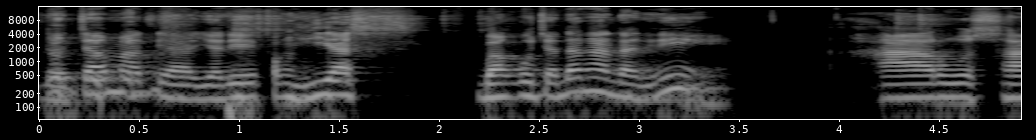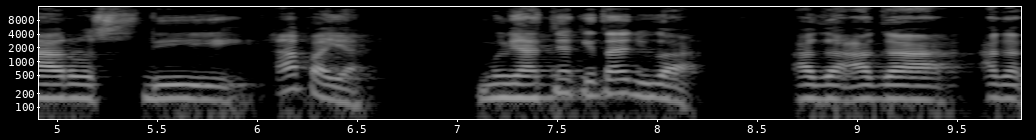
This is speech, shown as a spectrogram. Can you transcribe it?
Ya, camat ya jadi penghias bangku cadangan dan ini harus harus di apa ya melihatnya kita juga agak-agak agak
